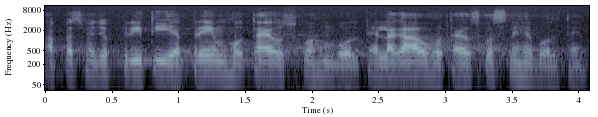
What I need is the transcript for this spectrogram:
आपस में जो प्रीति या प्रेम होता है, उसको हम बोलते हैं, लगाव होता है, उसको स्नेह बोलते हैं।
